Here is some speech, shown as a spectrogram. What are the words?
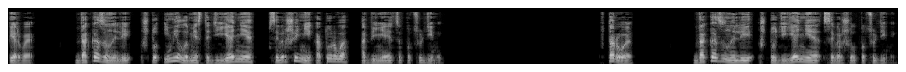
Первое. Доказано ли, что имело место деяние, в совершении которого обвиняется подсудимый? Второе. Доказано ли, что деяние совершил подсудимый?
